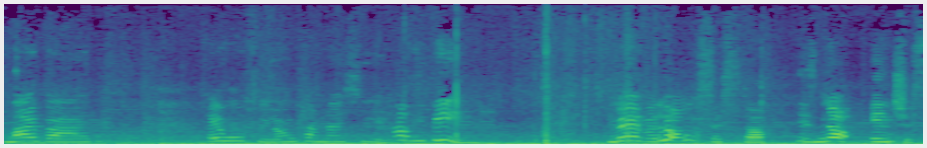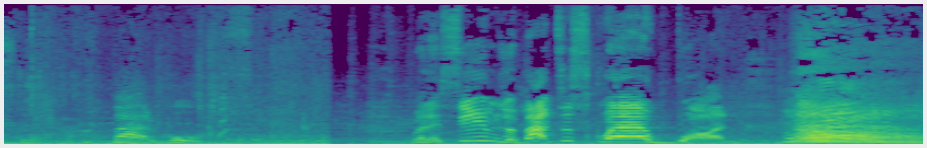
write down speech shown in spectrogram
My bad. Hey, Wolfie, long time no see. How have you been? Move along, sister. He's not interested. Bad wolf. Well, it seems we're back to square one. Oh.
